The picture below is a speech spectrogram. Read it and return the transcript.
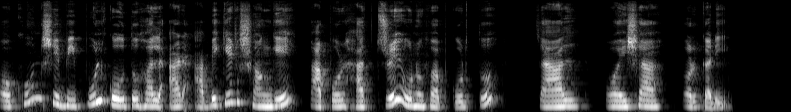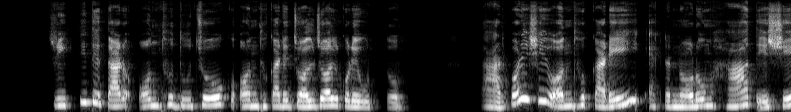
তখন সে বিপুল কৌতূহল আর আবেগের সঙ্গে কাপড় হাতড়ে অনুভব করত চাল, পয়সা, তরকারি। তৃপ্তিতে তার অন্ধ দু চোখ অন্ধকারে জল করে উঠত। তারপরে সেই অন্ধকারেই একটা নরম হাত এসে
